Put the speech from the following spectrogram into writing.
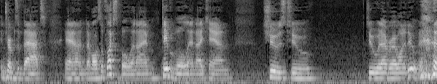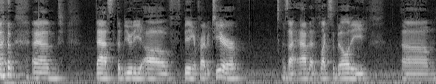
in terms of that, and I'm also flexible and I'm capable and I can choose to do whatever I want to do, and that's the beauty of being a privateer, is I have that flexibility. Um,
